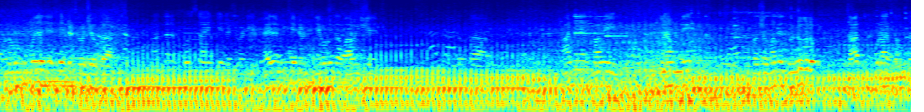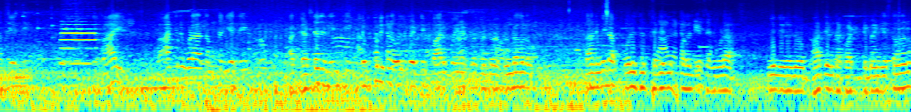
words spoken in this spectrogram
మనము పూజ చేసేటటువంటి ఒక అందరిని ప్రోత్సహించేటటువంటి ధైర్యం ఇచ్చేటువంటి దేవుడుగా భావించే ఒక ఆంజనేయ స్వామి విగ్రహంని కొంతమంది దుండుగులు రాత్రి కూడా ధ్వంసం చేసి రాయి రాతిని కూడా ధ్వంసం చేసి ఆ గడ్డని దించి చెప్పులు ఇక్కడ వదిలిపెట్టి పారిపోయినటువంటి దుండగులు దాని మీద పోలీసులు చర్యలు తీసుకోవాలని చెప్పేసి కూడా నేను ఈరోజు భారతీయ జనతా పార్టీ డిమాండ్ చేస్తా ఉన్నాను.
